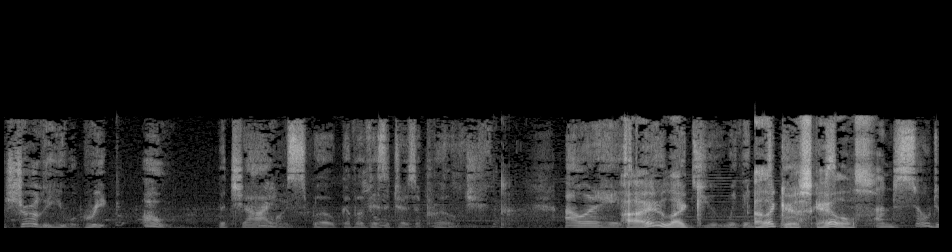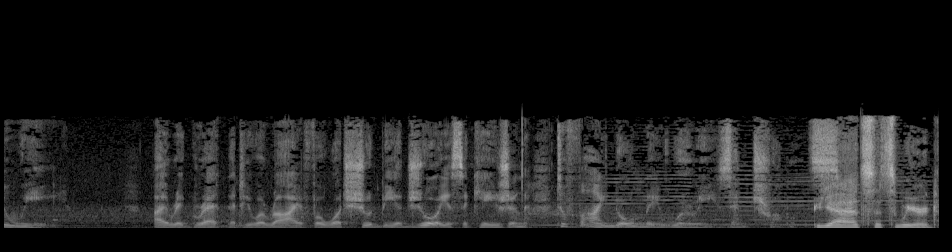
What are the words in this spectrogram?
Surely you agree. Oh, The chimes spoke of a visitor's approach. Our Hist I like- you I like your scales. And so do we. I regret that you arrive for what should be a joyous occasion to find only worries and troubles. Yeah, it's it's weird.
